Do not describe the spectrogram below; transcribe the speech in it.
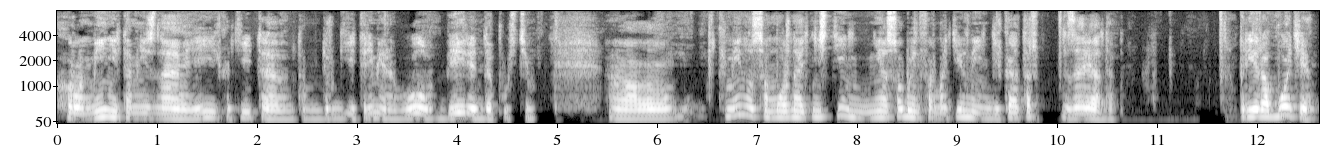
хромини, там, не знаю, и какие-то там другие триммеры, Wolf, Берет, допустим. А, к минусам можно отнести не особо информативный индикатор заряда. При работе,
